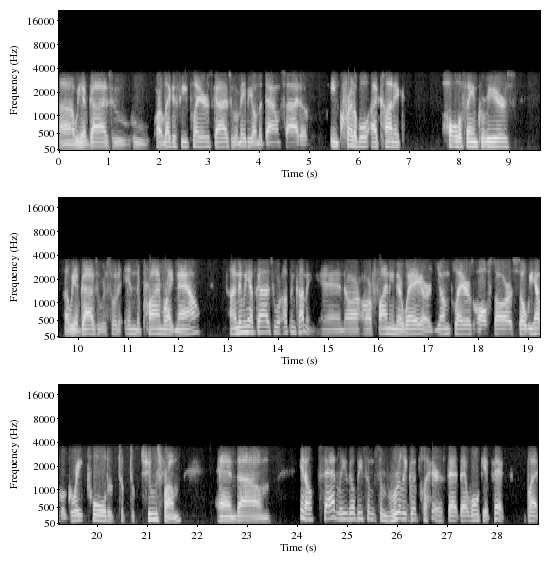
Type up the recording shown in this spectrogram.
Uh, we have guys who, who are legacy players, guys who are maybe on the downside of incredible, iconic Hall of Fame careers. Uh, we have guys who are sort of in the prime right now. And then we have guys who are up and coming and are, are finding their way, are young players, all stars. So we have a great pool to, to, to choose from. And um, you know, sadly, there'll be some some really good players that that won't get picked. But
